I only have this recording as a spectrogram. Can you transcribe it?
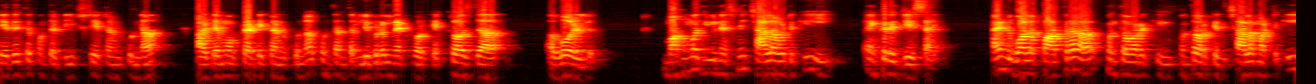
ఏదైతే కొంత డీప్ స్టేట్ అనుకున్నా ఆ డెమోక్రాటిక్ అనుకున్నా కొంతంత liberal network across the world Muhammad యూనెస్ని చాలా ఒకటికి ఎంకరేజ్ చేశాయి. అండ్ వాళ్ళ పాత్ర కొంతవరకు కొంతవరకు ఇది చాలా మట్టుకి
